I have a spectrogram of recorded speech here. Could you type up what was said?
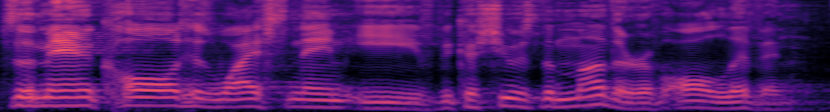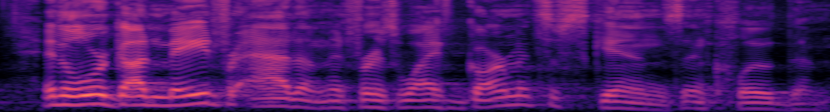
So the man called his wife's name Eve because she was the mother of all living. And the Lord God made for Adam and for his wife garments of skins and clothed them.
